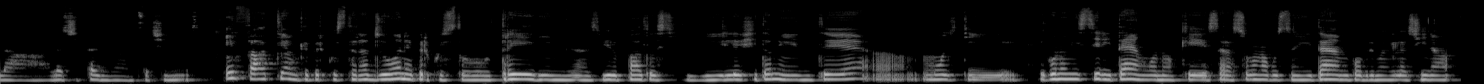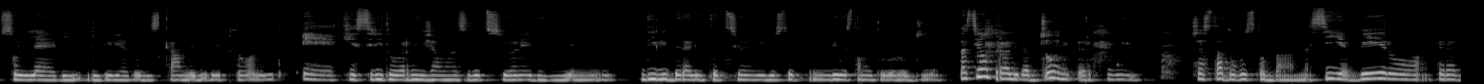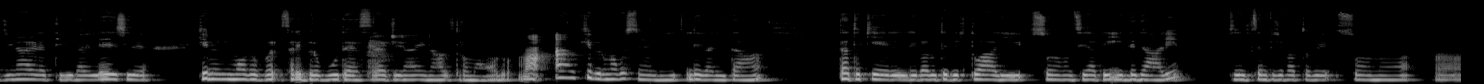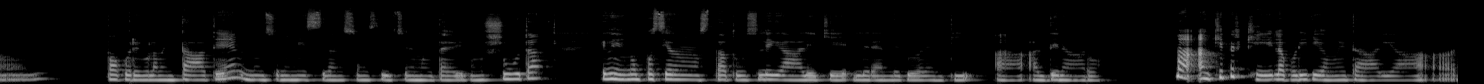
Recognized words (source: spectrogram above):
la, la cittadinanza cinese. Infatti, anche per questa ragione, per questo trading sviluppatosi illecitamente, eh, molti economisti ritengono che sarà solo una questione di tempo prima che la Cina sollevi il divieto di scambio di criptovalute e che si ritorni, diciamo, a una situazione di, di liberalizzazione di, questo, di questa metodologia. Passiamo però alle ragioni per cui c'è stato questo ban. Sì, è vero, per arginare le attività illecite che in ogni modo sarebbero potute essere arginate in altro modo, ma anche per una questione di legalità, dato che le valute virtuali sono considerate illegali, per il semplice fatto che sono uh, poco regolamentate, non sono emesse da nessuna istituzione monetaria riconosciuta e quindi non possiedono uno status legale che le rende equivalenti a, al denaro. Ma anche perché la politica monetaria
